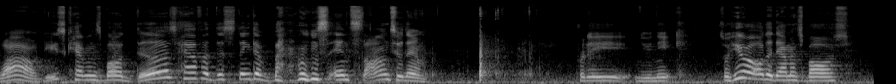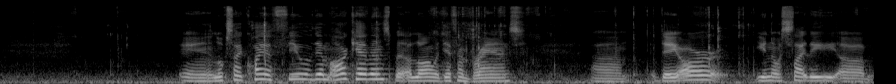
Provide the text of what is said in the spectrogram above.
Wow, these Kevenz ball does have a distinctive bounce and sound to them. Pretty unique. So here are all the damaged balls. And looks like quite a few of them are Kevenz, but along with different brands. Um, they are, you know, slightly um,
